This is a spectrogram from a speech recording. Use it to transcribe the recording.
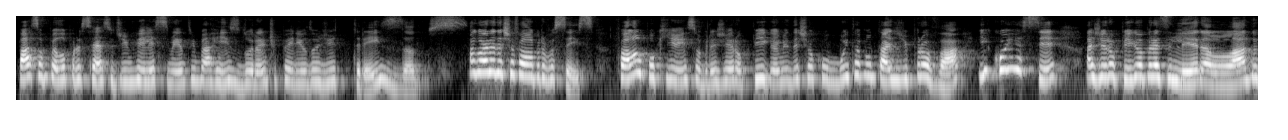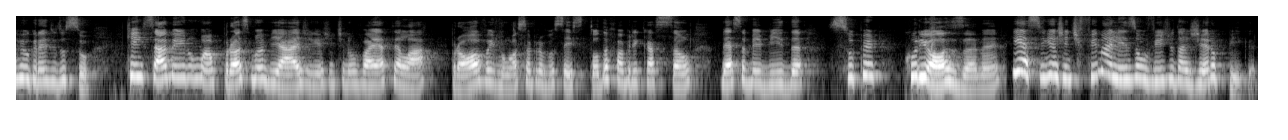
passam pelo processo de envelhecimento em barris durante o período de 3 anos. Agora deixa eu falar para vocês. Falar um pouquinho aí sobre a Geropiga me deixou com muita vontade de provar e conhecer a Geropiga brasileira lá do Rio Grande do Sul. Quem sabe aí numa próxima viagem a gente não vai até lá, prova e mostra para vocês toda a fabricação dessa bebida super curiosa, né? E assim a gente finaliza o vídeo da Geropiga.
